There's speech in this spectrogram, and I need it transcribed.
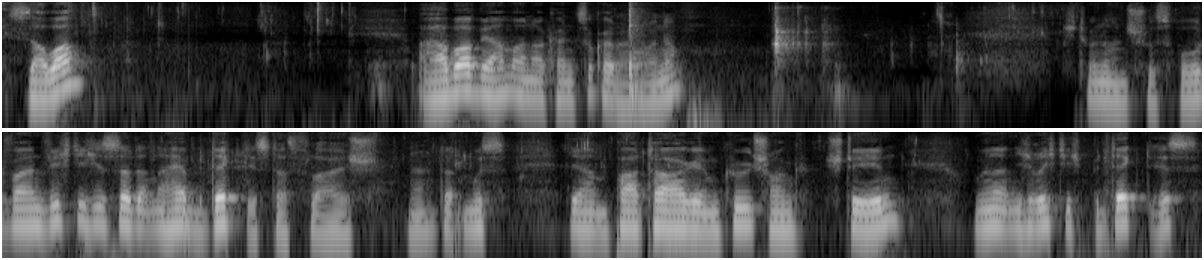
Ist sauer. Aber wir haben auch noch keinen Zucker drin. Ne? Ich tue noch einen Schuss Rotwein. Wichtig ist, dass das nachher bedeckt ist, das Fleisch. Ne? Das muss ja ein paar Tage im Kühlschrank stehen. Und wenn das nicht richtig bedeckt ist,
